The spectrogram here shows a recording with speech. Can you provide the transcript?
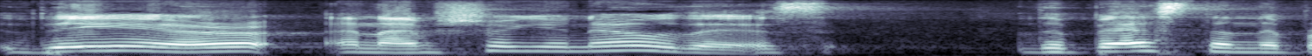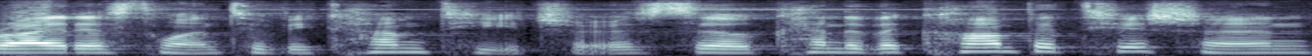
there, and I'm sure you know this, the best and the brightest want to become teachers. So kind of the competition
